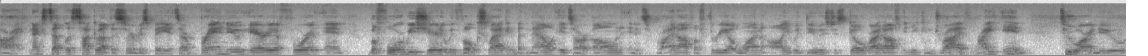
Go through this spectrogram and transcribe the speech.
Alright, next up let's talk about the service bay. It's our brand new area for it and before we shared it with Volkswagen, but now it's our own and it's right off of 301. All you would do is just go right off and you can drive right in to our new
